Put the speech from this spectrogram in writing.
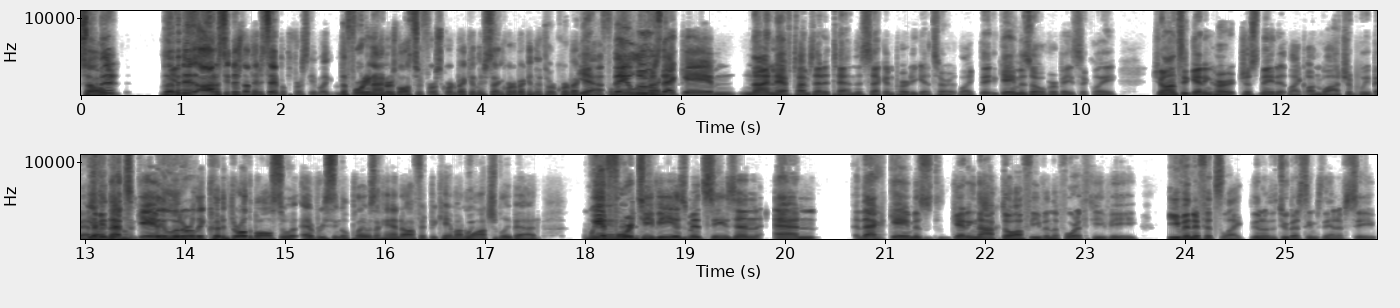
So, I mean, the- yeah. honestly, there's nothing to say about the first game. Like the 49ers lost their first quarterback and their second quarterback and their third quarterback. and yeah, they lose that game nine and a half times out of ten. The second Purdy gets hurt, like the game is over. Basically, Johnson getting hurt just made it like unwatchably bad. Yeah, I mean, they- that's a game. They literally couldn't throw the ball, so every single play was a handoff. It became unwatchably bad. we had four and- TVs midseason, and that game is getting knocked off even the fourth TV, even if it's like you know the two best teams in the NFC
